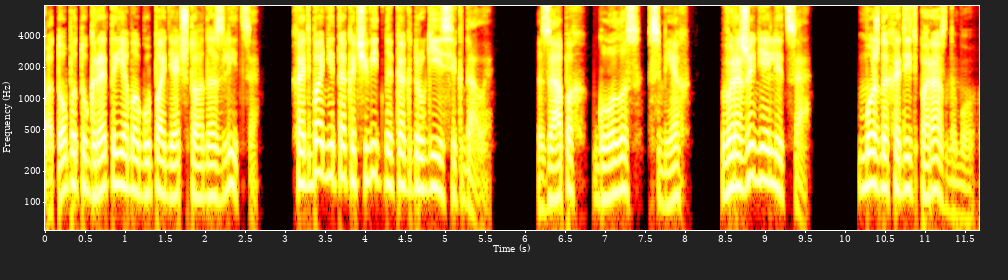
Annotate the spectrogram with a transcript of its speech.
По топоту Греты я могу понять, что она злится. Ходьба не так очевидна, как другие сигналы. Запах, голос, смех, выражение лица. Можно ходить по-разному,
